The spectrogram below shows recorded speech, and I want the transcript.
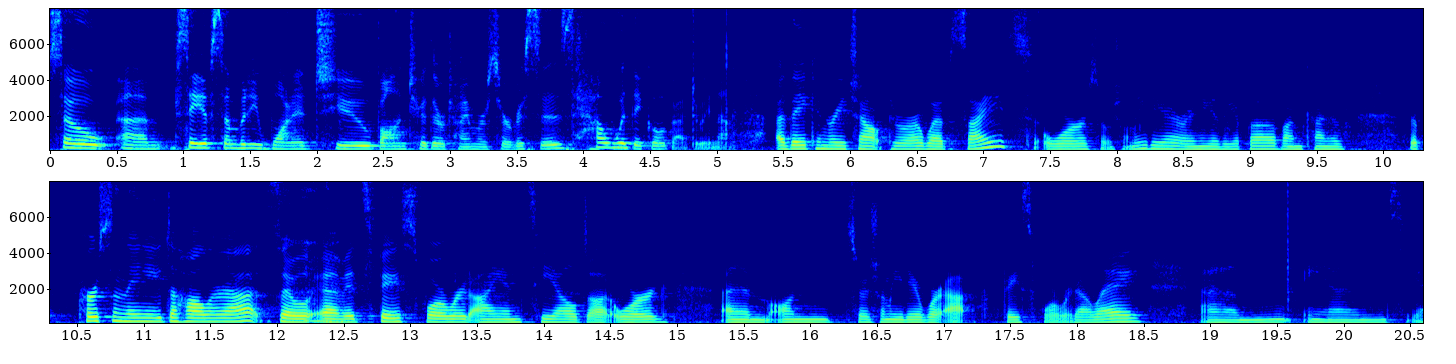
So, um, say if somebody wanted to volunteer their time or services, how would they go about doing that? Uh, they can reach out through our website or social media or any of the above. I'm kind of the person they need to holler at. So um, it's faceforwardintl.org. Um, on social media, we're at faceforwardla. Um, and yeah,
